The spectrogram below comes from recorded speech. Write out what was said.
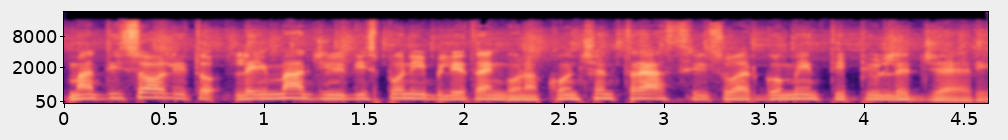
ma di solito le immagini disponibili tengono a concentrarsi su argomenti più leggeri,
